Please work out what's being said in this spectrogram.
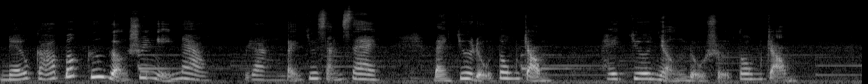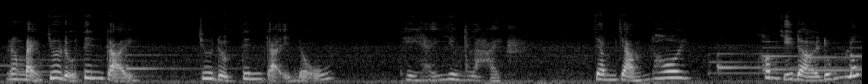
Nếu có bất cứ gợn suy nghĩ nào rằng bạn chưa sẵn sàng, bạn chưa đủ tôn trọng hay chưa nhận đủ sự tôn trọng, rằng bạn chưa đủ tin cậy, chưa được tin cậy đủ, thì hãy dừng lại. Chậm chậm thôi, không chỉ đợi đúng lúc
